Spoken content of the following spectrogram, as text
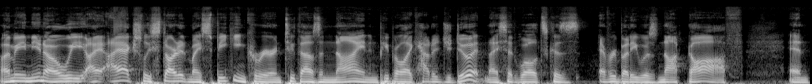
I mean, you know, we I, I, actually started my speaking career in 2009, and people are like, "How did you do it?" And I said, "Well, it's because everybody was knocked off, and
